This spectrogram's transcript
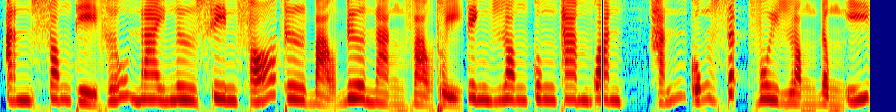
Ăn xong thì hữu nai ngư xin Phó Thư Bảo đưa nàng vào thủy tinh long cung tham quan. Hắn cũng rất vui lòng đồng ý.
